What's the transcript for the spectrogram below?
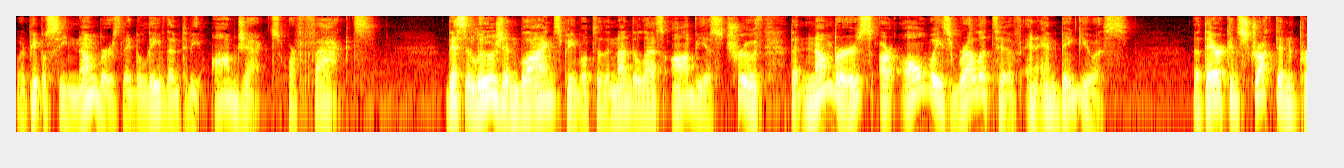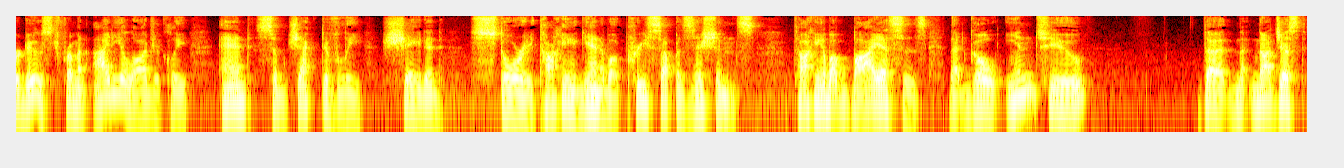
When people see numbers, they believe them to be objects or facts. This illusion blinds people to the nonetheless obvious truth that numbers are always relative and ambiguous, that they are constructed and produced from an ideologically and subjectively shaded story. Talking again about presuppositions, talking about biases that go into the not just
